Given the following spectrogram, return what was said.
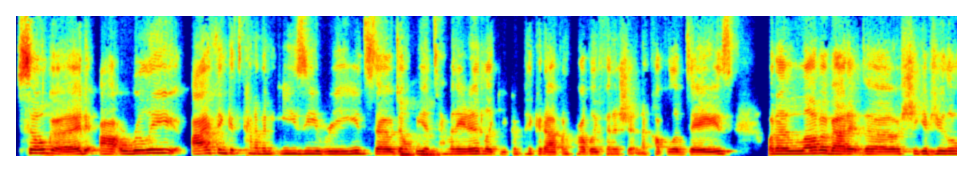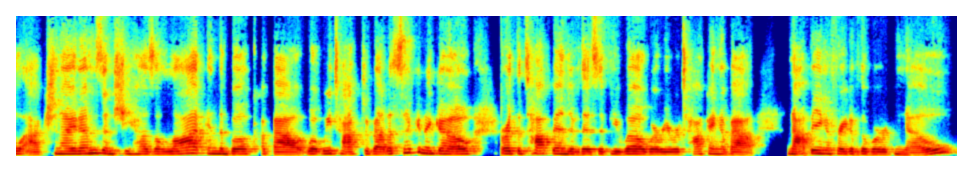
so good. Uh, really, I think it's kind of an easy read. So don't mm-hmm. be intimidated. Like you can pick it up and probably finish it in a couple of days. What I love about it, though, she gives you little action items and she has a lot in the book about what we talked about a second ago, or at the top end of this, if you will, where we were talking about not being afraid of the word no.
